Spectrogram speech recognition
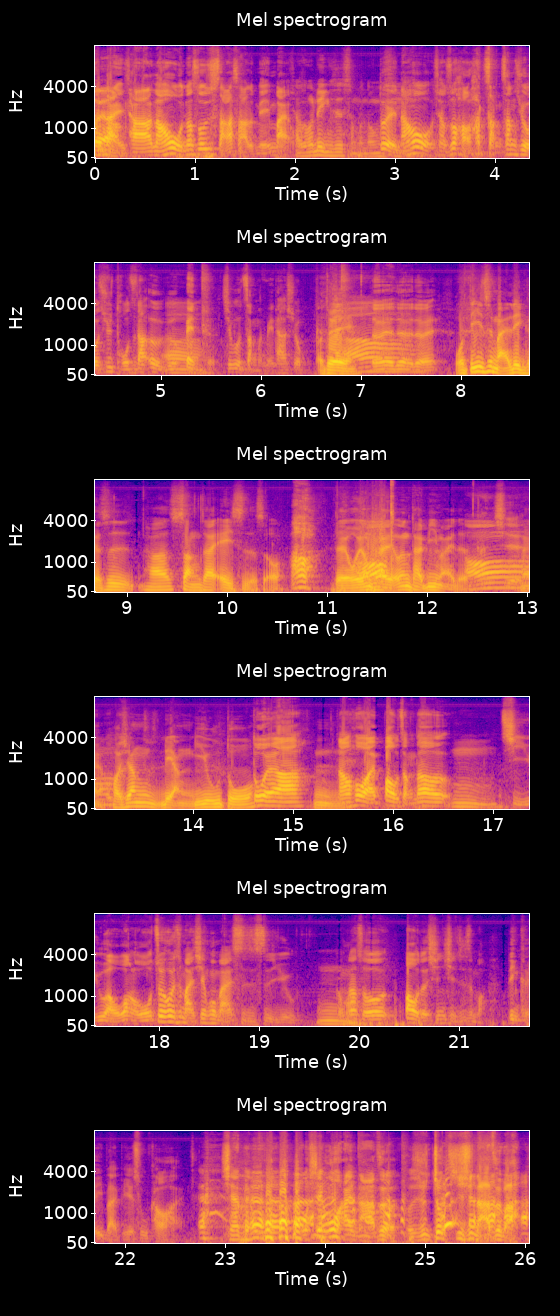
人买他，然后我那时候就傻傻的没买。想说 Link 是什么东西？对，然后想说好，他涨上去，我去投资他二哥 Bent，结果涨得没他凶。对。对对对，我第一次买 Link 是他上在 Ace 的时候。啊，对我用台我用台币买的，感谢，好像两 U 多。对啊，嗯，然后后来暴涨到嗯。几 U 啊，我忘了，我最后一次买现货买四十四 U。嗯，我那时候抱的心情是什么？Link 一百别墅靠海，现在我现货还拿着，我就就继续拿着吧。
